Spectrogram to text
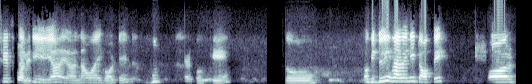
She's college. MBA, yeah, yeah. Now I got it. Yes. okay. So, okay. Do you have any topic or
